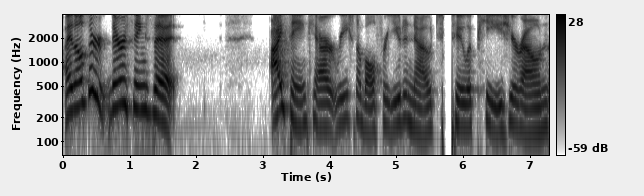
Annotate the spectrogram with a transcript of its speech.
I those are there are things that I think are reasonable for you to know to, to appease your own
